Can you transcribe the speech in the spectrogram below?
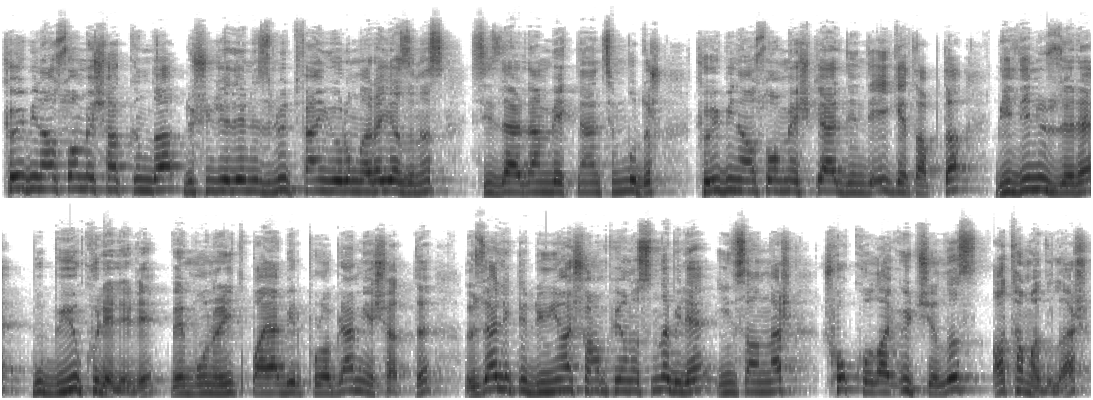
Köy binası 15 hakkında düşüncelerinizi lütfen yorumlara yazınız. Sizlerden beklentim budur. Köy binası 15 geldiğinde ilk etapta bildiğiniz üzere bu büyük kuleleri ve monolit baya bir problem yaşattı. Özellikle dünya şampiyonasında bile insanlar çok kolay 3 yıldız atamadılar.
